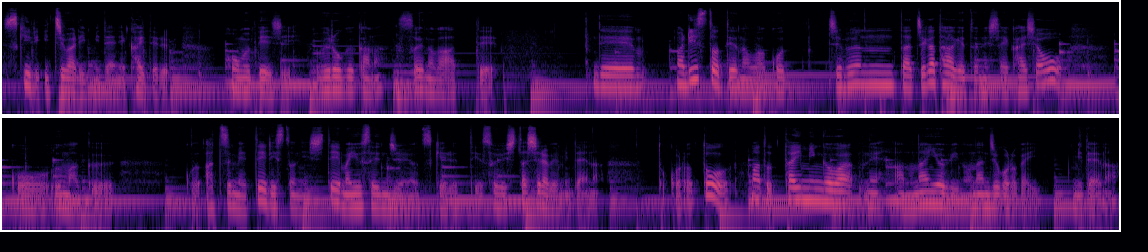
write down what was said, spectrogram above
スキル1割みたいに書いてるホームページブログかなそういうのがあってで、まあ、リストっていうのはこう自分たちがターゲットにしたい会社をこううまくこう集めてリストにして、まあ、優先順位をつけるっていうそういう下調べみたいなところと、まあ、あとタイミングはねあの何曜日の何時頃がいいみたいな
